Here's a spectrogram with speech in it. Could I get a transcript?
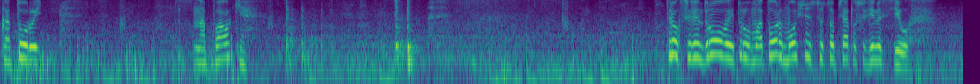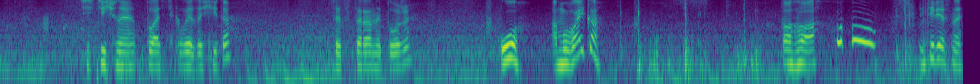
который на палке. Трехцилиндровый турбомотор мощностью 150 лошадиных сил. Частичная пластиковая защита. С этой стороны тоже. О, омывайка? Ага. Интересно,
